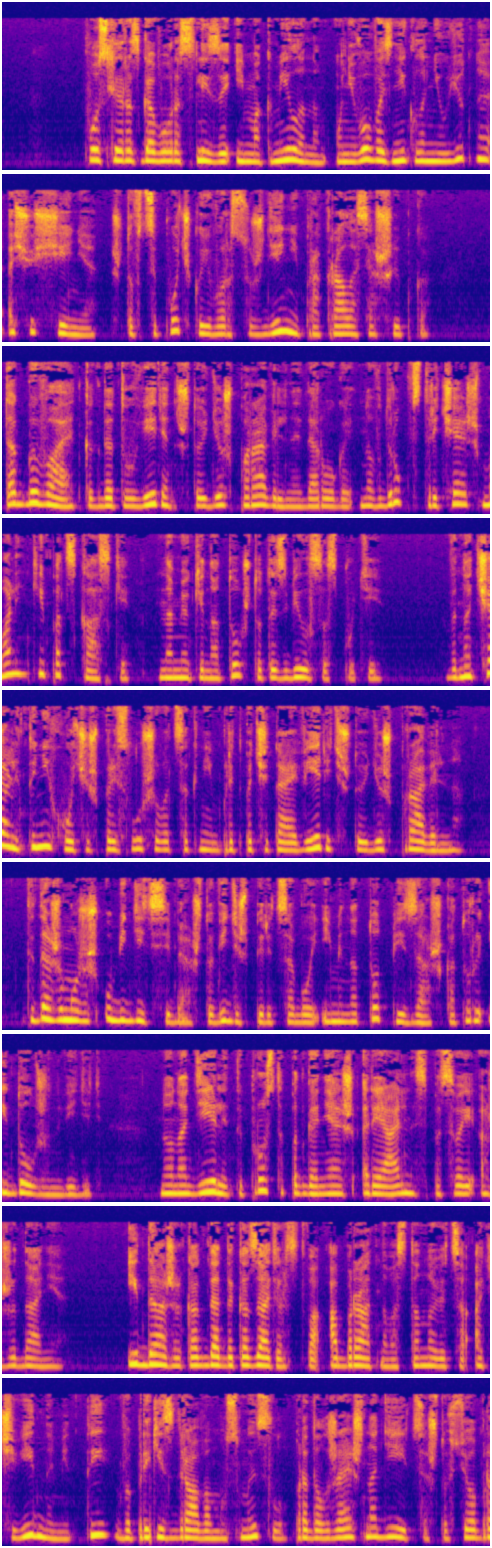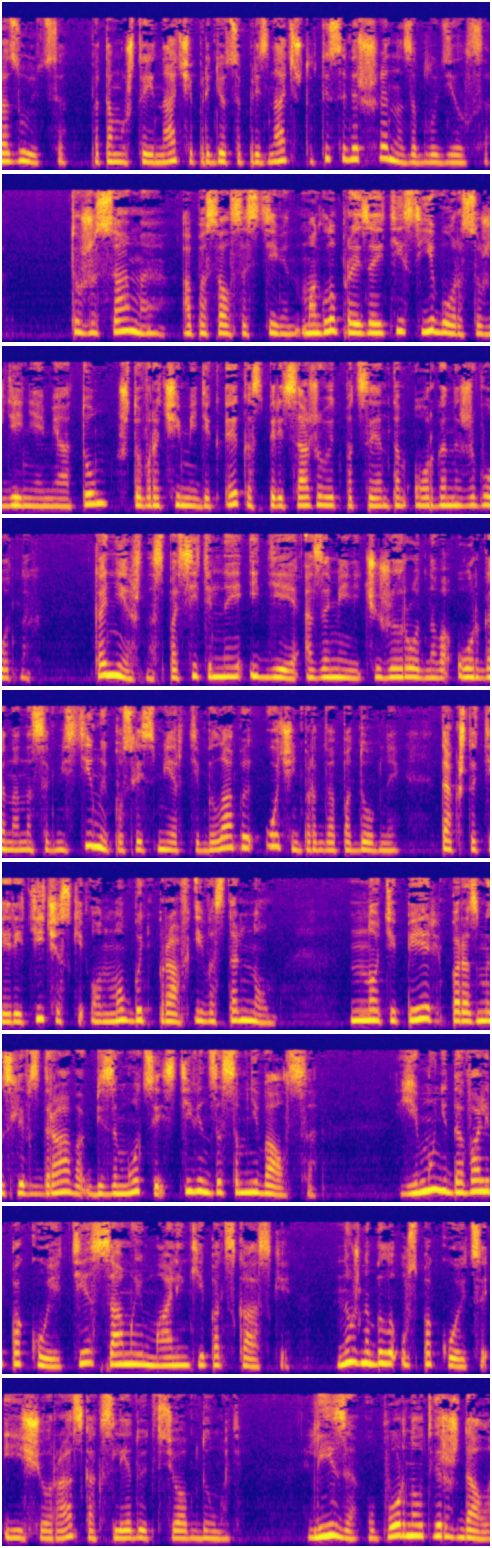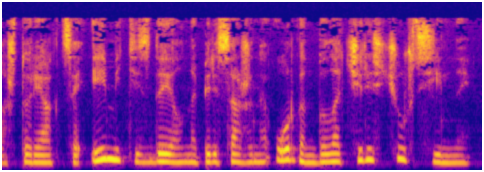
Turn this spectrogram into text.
После разговора с Лизой и Макмилланом у него возникло неуютное ощущение, что в цепочку его рассуждений прокралась ошибка. Так бывает, когда ты уверен, что идешь правильной дорогой, но вдруг встречаешь маленькие подсказки, намеки на то, что ты сбился с пути. Вначале ты не хочешь прислушиваться к ним, предпочитая верить, что идешь правильно. Ты даже можешь убедить себя, что видишь перед собой именно тот пейзаж, который и должен видеть. Но на деле ты просто подгоняешь реальность под свои ожидания. И даже когда доказательства обратного становятся очевидными, ты, вопреки здравому смыслу, продолжаешь надеяться, что все образуется, потому что иначе придется признать, что ты совершенно заблудился. То же самое, опасался Стивен, могло произойти с его рассуждениями о том, что врачи Медик Экос пересаживают пациентам органы животных. Конечно, спасительная идея о замене чужеродного органа на совместимый после смерти была бы очень правдоподобной, так что теоретически он мог быть прав и в остальном. Но теперь, поразмыслив здраво, без эмоций, Стивен засомневался – Ему не давали покоя те самые маленькие подсказки. Нужно было успокоиться и еще раз как следует все обдумать. Лиза упорно утверждала, что реакция Эми Тиздейл на пересаженный орган была чересчур сильной.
